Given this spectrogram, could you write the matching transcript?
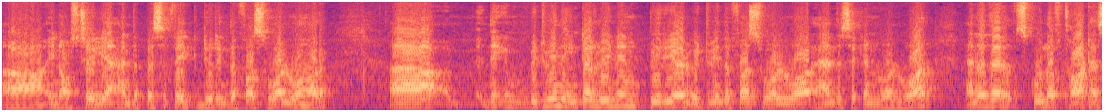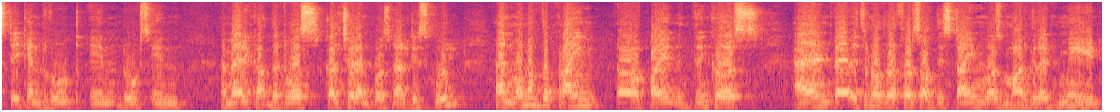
uh, in Australia and the Pacific during the First World War. Uh, the, between the intervening period between the First World War and the Second World War, another school of thought has taken root in roots in America. That was Culture and Personality School, and one of the prime thinkers and uh, ethnographers of this time was Margaret Mead.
